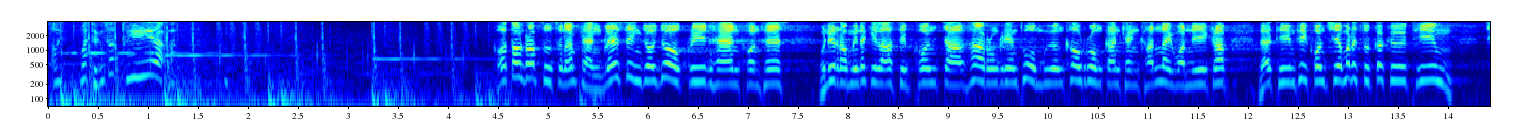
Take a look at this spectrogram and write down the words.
เอ้ยมาถึงสักทีอะ ขอต้อนรับสู่สนามแข่ง Blessing Yo-Yo Green Hand Contest วันนี้เรามีนักกีฬา 10 คนจาก 5 โรงเรียนทั่วเมืองเข้าร่วมการแข่งขันในวันนี้ครับ และทีมที่คนเชียร์มากที่สุดก็คือทีมแช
